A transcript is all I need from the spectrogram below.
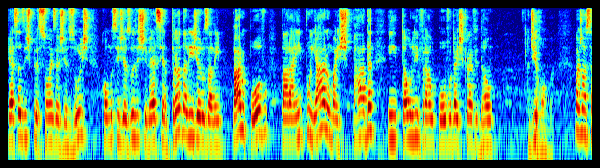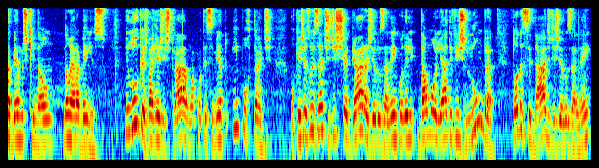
essas expressões a Jesus, como se Jesus estivesse entrando ali em Jerusalém para o povo, para empunhar uma espada e então livrar o povo da escravidão de Roma. Mas nós sabemos que não, não era bem isso. E Lucas vai registrar um acontecimento importante, porque Jesus, antes de chegar a Jerusalém, quando ele dá uma olhada e vislumbra toda a cidade de Jerusalém,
